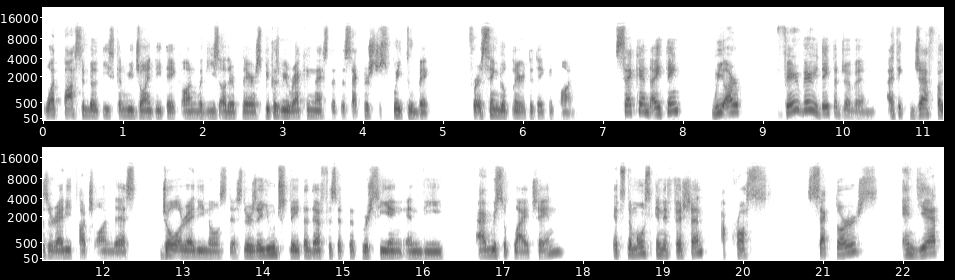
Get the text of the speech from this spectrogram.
what possibilities can we jointly take on with these other players because we recognize that the sector is just way too big for a single player to take it on. Second, I think we are very, very data driven. I think Jeff has already touched on this. Joe already knows this. There's a huge data deficit that we're seeing in the agri supply chain. It's the most inefficient across sectors. And yet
